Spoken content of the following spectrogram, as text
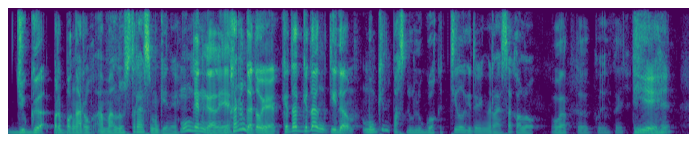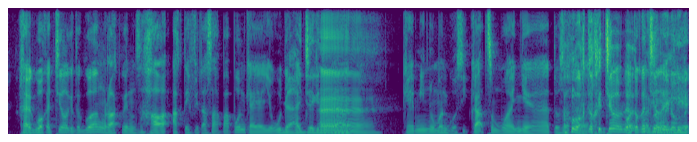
juga berpengaruh sama lu stres mungkin ya. Mungkin kali ya. Kan nggak tahu ya. Kita kita tidak mungkin pas dulu gua kecil gitu ya ngerasa kalau Waktu ku kecil. iya kayak gua kecil gitu gua ngelakuin hal aktivitas apa pun kayak ya udah aja gitu kan. Kayak minuman gue sikat semuanya terus kayak- Waktu kecil udah waktu kecil minum iya.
